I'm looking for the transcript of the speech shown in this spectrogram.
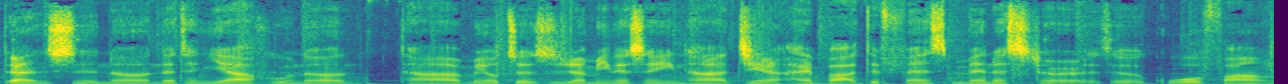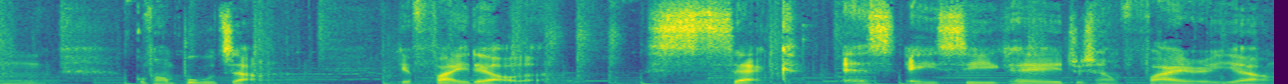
但是呢，Netanyahu 呢，他没有正视人民的声音，他竟然还把 Defense Minister 这个国防国防部长给 fire 掉了，sack S A C K 就像 fire 一样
